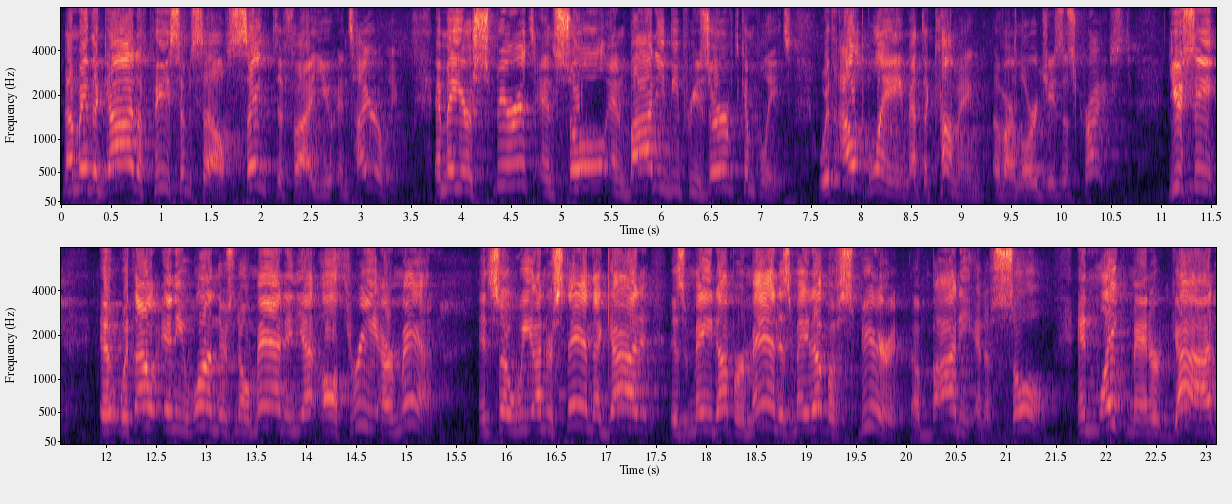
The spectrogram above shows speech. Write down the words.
Now may the God of peace himself sanctify you entirely and may your spirit and soul and body be preserved complete, without blame at the coming of our Lord Jesus Christ. You see, it, without any one, there's no man, and yet all three are man. And so we understand that God is made up, or man is made up of spirit, of body, and of soul. In like manner, God,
